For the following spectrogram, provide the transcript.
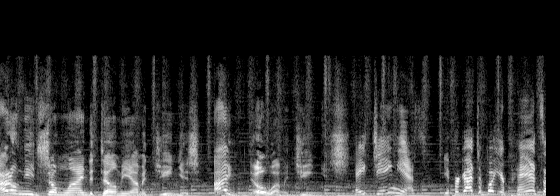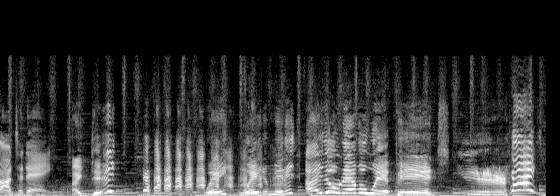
I don't need some line to tell me I'm a genius. I know I'm a genius. Hey, genius! You forgot to put your pants on today. I did? wait, wait a minute. I don't ever wear pants. Yeah. Guys,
